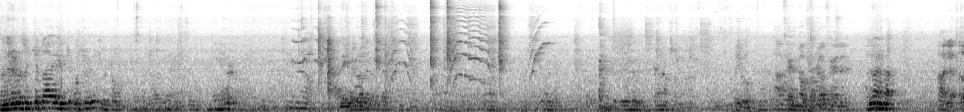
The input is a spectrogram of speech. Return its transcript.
രണ്ട് സ്വിച്ച് ഇട്ടാൽ ലൈറ്റ് കുറച്ചുകൂടി കിട്ടും. വേണ്ട. അല്ല അത്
